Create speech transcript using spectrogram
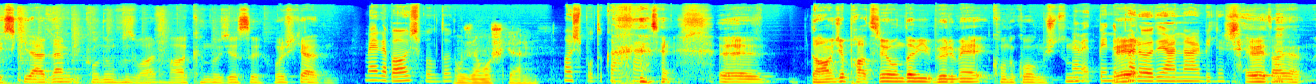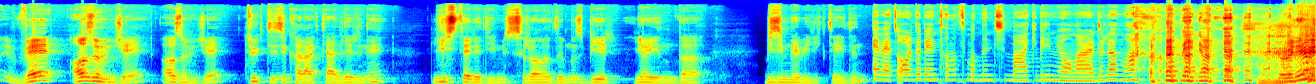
eskilerden bir konuğumuz var. Hakan hocası. Hoş geldin. Merhaba, hoş bulduk. Hocam hoş geldin. Hoş bulduk Hakan'cığım. Ee, daha önce Patreon'da bir bölüme konuk olmuştun. evet, beni Ve- para ödeyenler bilir. Evet aynen. Ve az önce az önce Türk dizi karakterlerini listelediğimiz, sıraladığımız bir yayında bizimle birlikteydin. Evet, orada beni tanıtmadığın için belki bilmiyorlardır ama o benim. Öyle mi?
